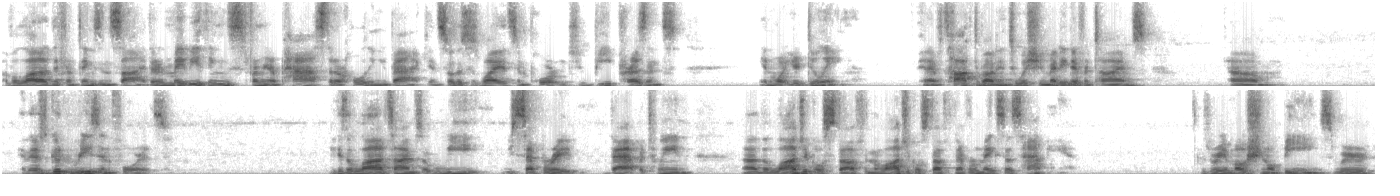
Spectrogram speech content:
of a lot of different things inside. There may be things from your past that are holding you back. And so this is why it's important to be present in what you're doing. And I've talked about intuition many different times. Um, and there's good reason for it. Because a lot of times we we separate that between uh, the logical stuff, and the logical stuff never makes us happy because we're emotional beings. We're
